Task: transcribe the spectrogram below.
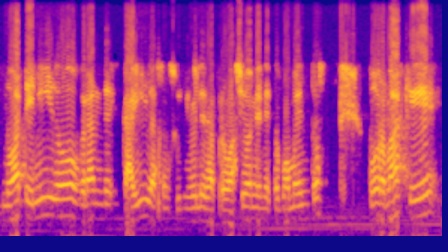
no ha tenido grandes caídas en sus niveles de aprobación en estos momentos, por más que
